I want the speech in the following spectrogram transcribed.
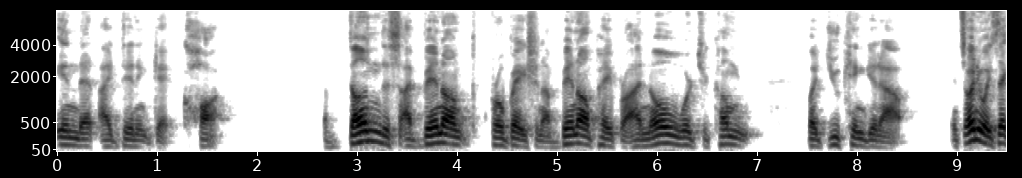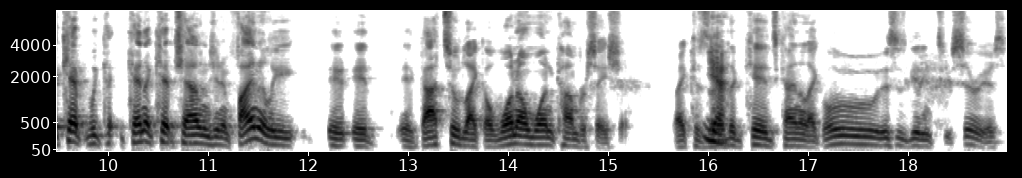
in that I didn't get caught. I've done this. I've been on probation. I've been on paper. I know where to come, but you can get out. And so, anyways, that kept we kind of kept challenging, and finally, it it it got to like a one on one conversation, right? Because yeah. the other kids kind of like, oh, this is getting too serious,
